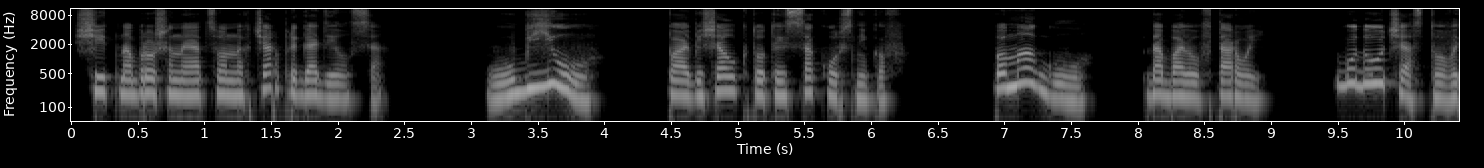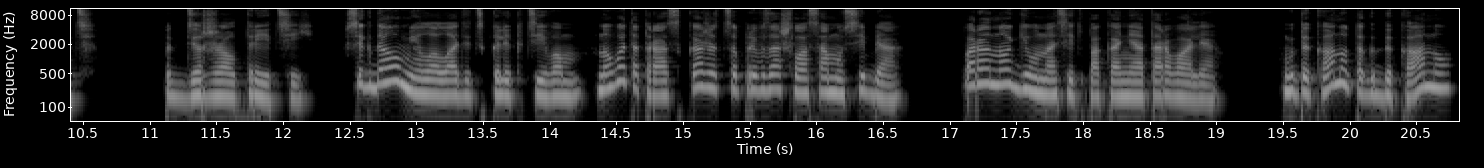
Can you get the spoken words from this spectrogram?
Щит, наброшенный от сонных чар, пригодился. «Убью!» – пообещал кто-то из сокурсников. «Помогу», – добавил второй. «Буду участвовать», – поддержал третий. Всегда умела ладить с коллективом, но в этот раз, кажется, превзошла саму себя. Пора ноги уносить, пока не оторвали. К декану так к декану,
